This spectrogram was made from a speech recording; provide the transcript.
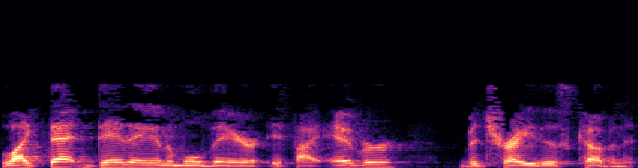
like that dead animal there if I ever betray this covenant.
